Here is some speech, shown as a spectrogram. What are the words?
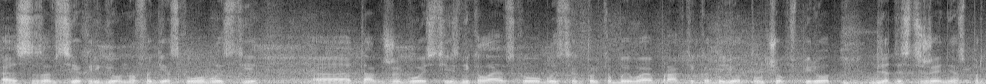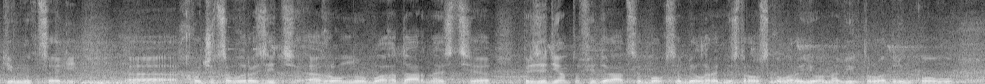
э, со всех регионов Одесской области. Э, Также гости из Николаевской области, как только боевая практика дает толчок вперед для достижения спортивных целей. Э, Хочется выразить огромную благодарность э, президенту Федерации бокса Белгород-Днестровского района Виктору Адренкову, э,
